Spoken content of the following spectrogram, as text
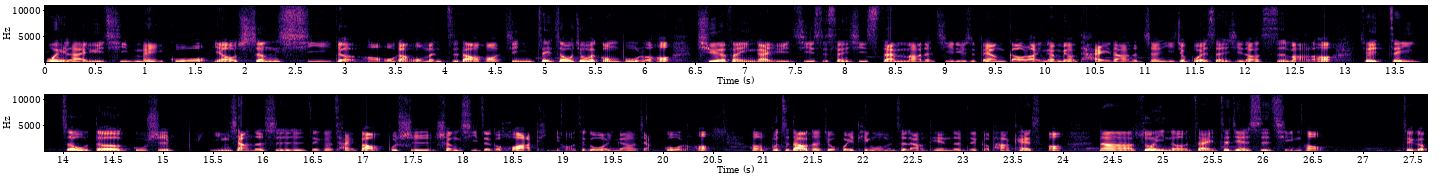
未来预期美国要升息的哈，我刚我们知道哈，今这周就会公布了哈，七月份应该预计是升息三码的几率是非常高了，应该没有太大的争议，就不会升息到四码了哈。所以这一周的股市影响的是这个财报，不是升息这个话题哈。这个我应该有讲过了哈。呃，不知道的就回听我们这两天的这个 podcast 哦。那所以呢，在这件事情哈，这个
